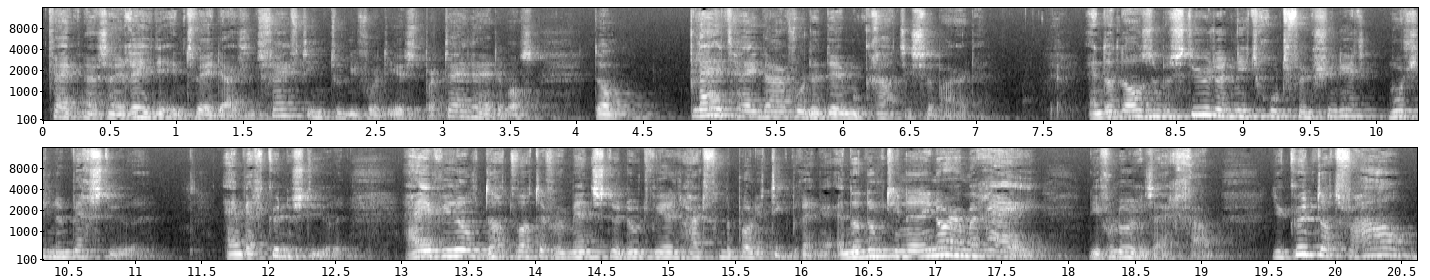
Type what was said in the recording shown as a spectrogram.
kijkt naar zijn reden in 2015, toen hij voor het eerst partijleider was, dan pleit hij daar voor de democratische waarden. Ja. En dat als een bestuurder niet goed functioneert, moet je hem wegsturen. En weg kunnen sturen. Hij wil dat wat er voor mensen doet weer in het hart van de politiek brengen. En dat noemt hij een enorme rij die verloren zijn gegaan. Je kunt dat verhaal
